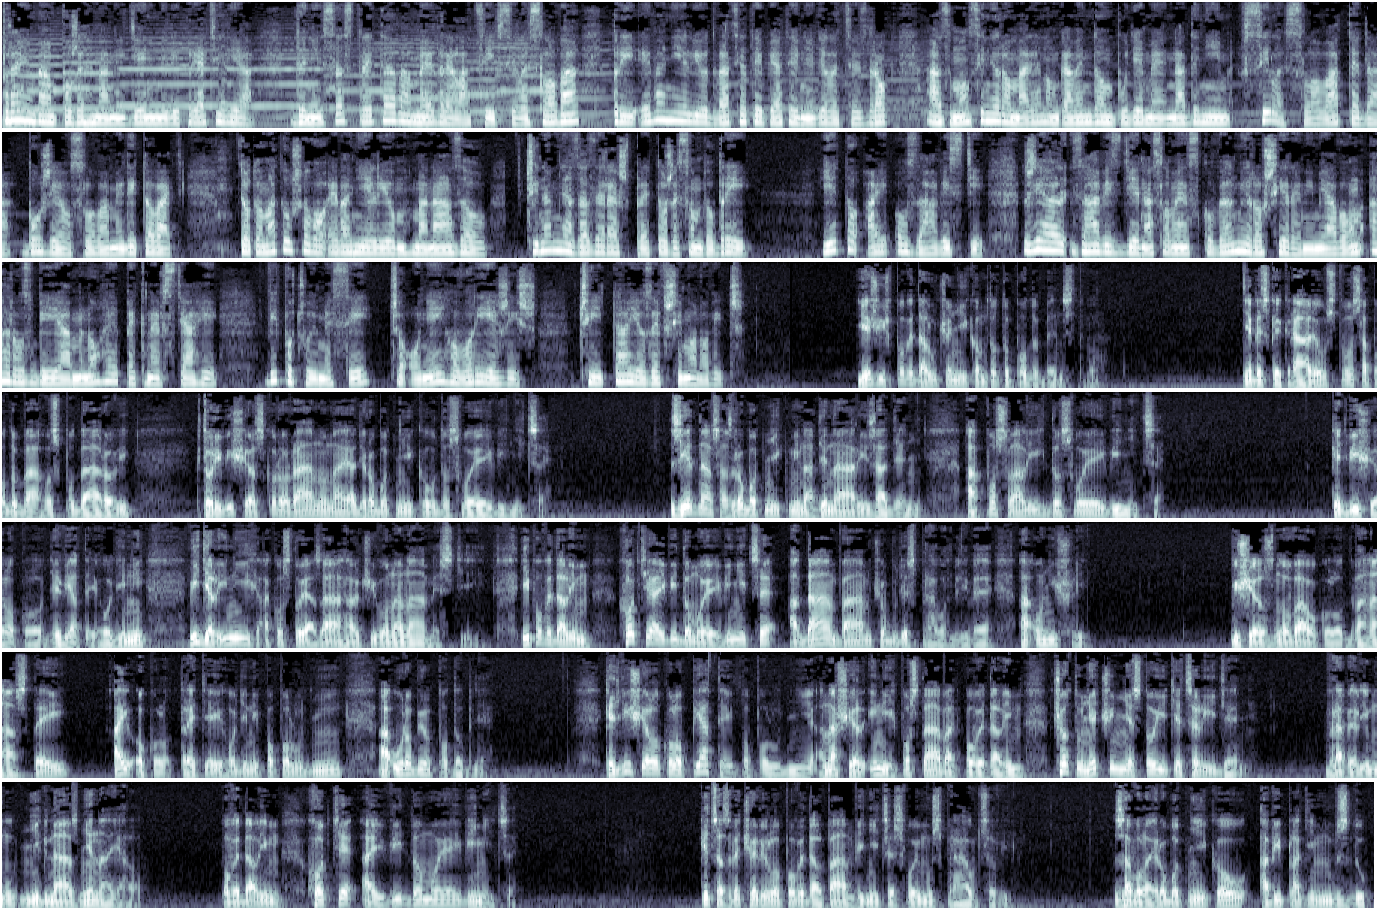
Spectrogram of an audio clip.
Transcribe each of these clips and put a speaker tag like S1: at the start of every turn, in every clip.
S1: Prajem vám požehnaný deň, milí priatelia. Dnes sa stretávame v relácii v Sile slova pri Evanieliu 25. nedele cez rok a s monsignorom Marianom Gavendom budeme nad ním v Sile slova, teda Božieho slova, meditovať. Toto Matúšovo Evanielium má názov Či na mňa zazeráš preto, že som dobrý? je to aj o závisti. Žiaľ, závisť je na Slovensku veľmi rozšíreným javom a rozbíja mnohé pekné vzťahy. Vypočujme si, čo o nej hovorí Ježiš. Číta Jozef Šimonovič.
S2: Ježiš povedal učeníkom toto podobenstvo. Nebeské kráľovstvo sa podobá hospodárovi, ktorý vyšiel skoro ráno najať robotníkov do svojej vinice. Zjednal sa s robotníkmi na denári za deň a poslal ich do svojej vinice. Keď vyšiel okolo 9. hodiny, videl iných, ako stoja záhalčivo na námestí. I povedal im, chodte aj vy do mojej vinice a dám vám, čo bude spravodlivé. A oni šli. Vyšiel znova okolo 12. aj okolo 3. hodiny popoludní a urobil podobne. Keď vyšiel okolo 5. popoludní a našiel iných postávať, povedal im, čo tu nečinne stojíte celý deň. Vraveli mu, nik nás nenajal. Povedal im, chodte aj vy do mojej vinice. Keď sa zvečerilo, povedal pán vinice svojmu správcovi. Zavolaj robotníkov a vyplatím mzdu,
